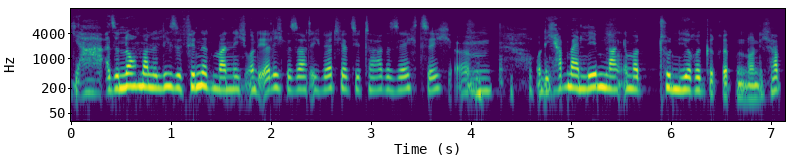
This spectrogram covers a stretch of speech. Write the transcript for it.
ja, also nochmal eine Lise findet man nicht. Und ehrlich gesagt, ich werde jetzt die Tage 60 ähm, und ich habe mein Leben lang immer Turniere geritten. Und ich habe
